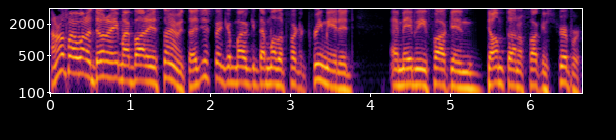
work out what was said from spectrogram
I don't know if I want to donate my body to science. I just think I might get that motherfucker cremated and maybe fucking dumped on a fucking stripper.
